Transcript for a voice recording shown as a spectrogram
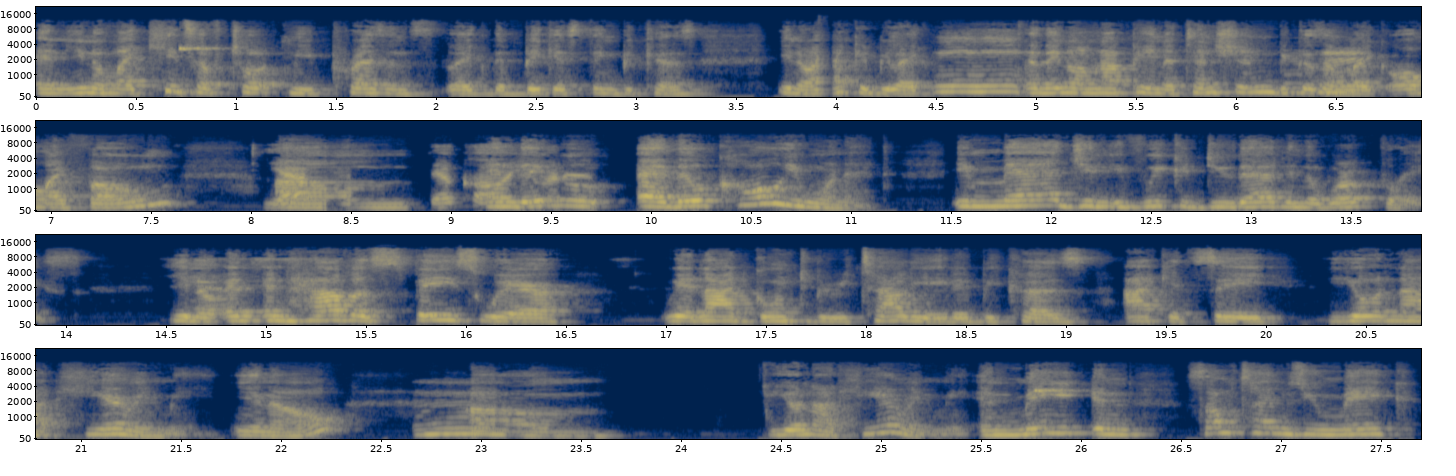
and you know my kids have taught me presence like the biggest thing because you know, I could be like, mm, and they know I'm not paying attention because mm-hmm. I'm like on my phone. Yeah, um, they'll call and you. They will, and they'll call you on it. Imagine if we could do that in the workplace, you yes. know, and, and have a space where we're not going to be retaliated because I could say, You're not hearing me, you know? Mm. Um, you're not hearing me. And may and sometimes you make,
